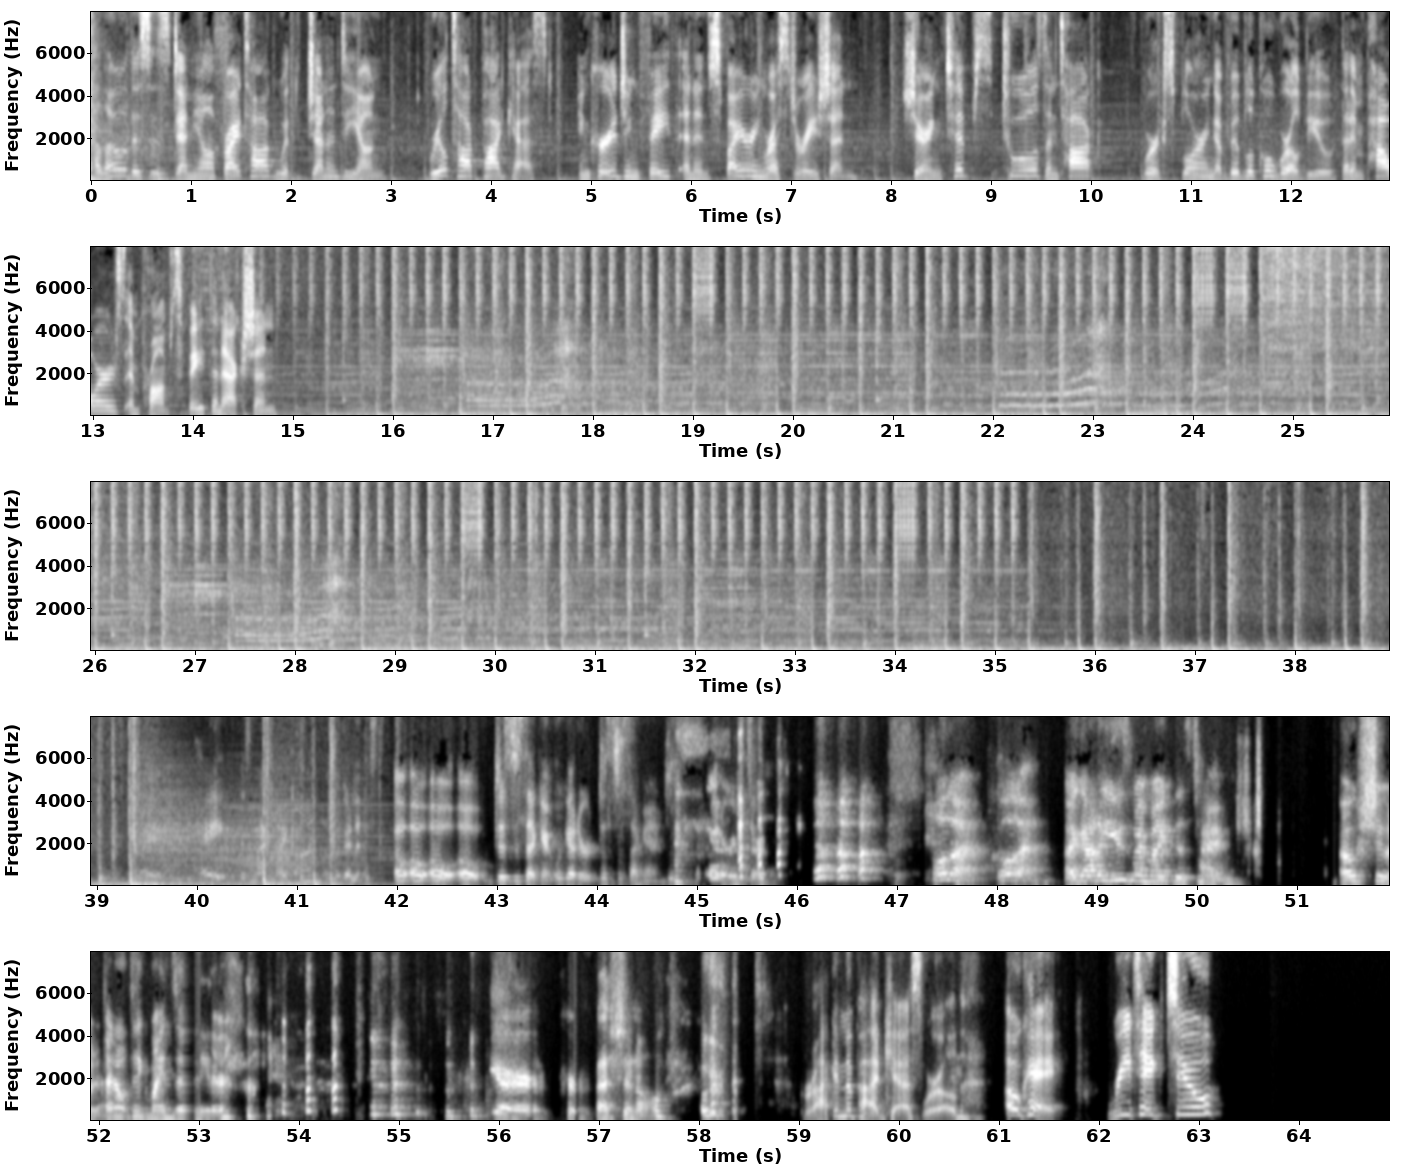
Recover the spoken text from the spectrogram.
Hello, this is Danielle Freitag with Jenna DeYoung, Real Talk Podcast, encouraging faith and inspiring restoration. Sharing tips, tools, and talk, we're exploring a biblical worldview that empowers and prompts faith in action. Oh, oh, just a second. We got to, just a second. Just, I got to restart. hold on. Hold on. I got to use my mic this time. Oh shoot, I don't think mine's in either. You're professional. Rocking the podcast world. Okay. Retake two.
